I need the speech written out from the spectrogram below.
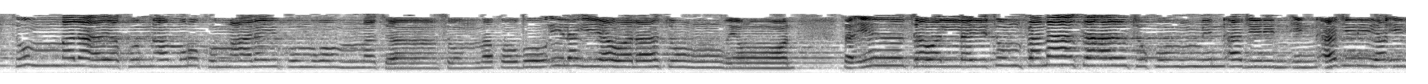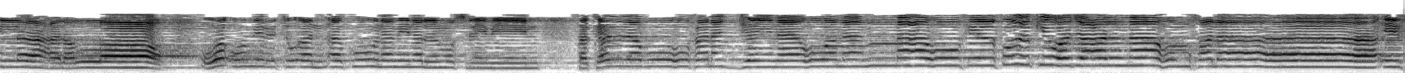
ثم لا يكن أمركم عليكم غمة ثم قضوا إلي ولا تنظرون. فإن توليتم فما سألتكم من أجر إن أجري إلا على الله وأمرت أن أكون من المسلمين. فكذبوه فنجيناه ومن معه في الفلك وجعلناهم خلائف.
